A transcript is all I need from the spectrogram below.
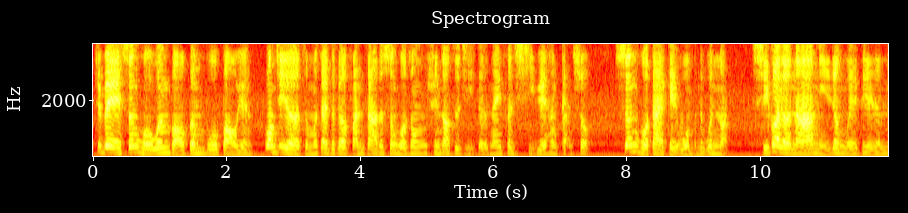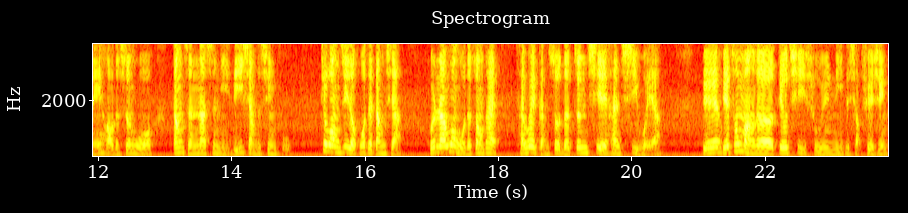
就被生活温饱奔波抱怨，忘记了怎么在这个繁杂的生活中寻找自己的那一份喜悦和感受。生活带给我们的温暖，习惯了拿你认为别人美好的生活当成那是你理想的幸福，就忘记了活在当下，浑然忘我的状态。才会感受的真切和细微啊！别别匆忙的丢弃属于你的小确幸，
